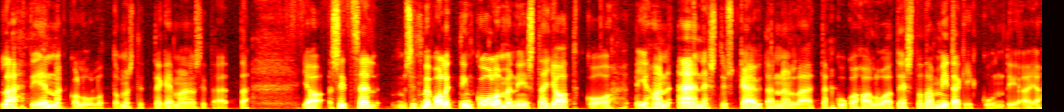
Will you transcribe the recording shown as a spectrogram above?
lähti ennakkoluulottomasti tekemään sitä, että ja sitten sit me valittiin kolme niistä jatkoa ihan äänestyskäytännöllä, että kuka haluaa testata mitäkin kuntia. Ja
